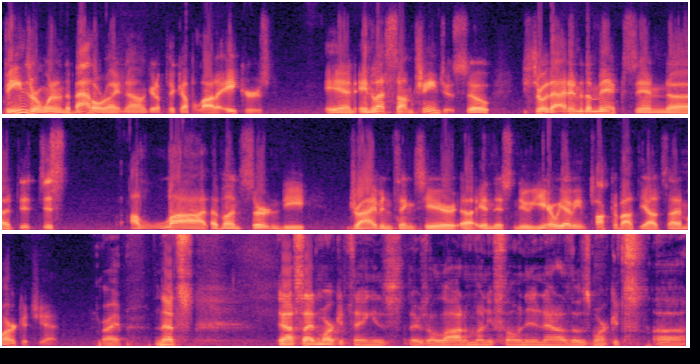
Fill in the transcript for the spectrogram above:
beans are winning the battle right now and going to pick up a lot of acres, and unless something changes. So you throw that into the mix, and uh, just a lot of uncertainty driving things here uh, in this new year. We haven't even talked about the outside markets yet. Right, and that's the outside market thing is there's a lot of money flowing in and out of those markets uh,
